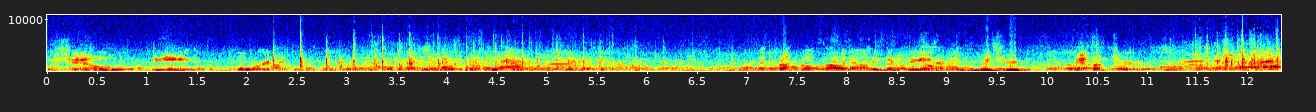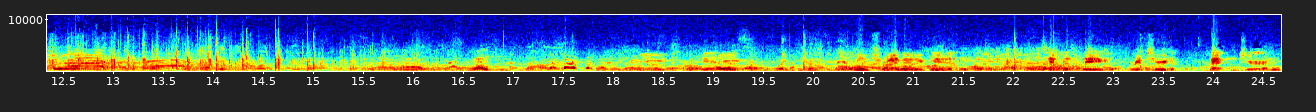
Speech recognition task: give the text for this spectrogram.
Michelle D. Ford. Timothy Richard Bettinger. We'll try that again. Timothy Richard Bettinger.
